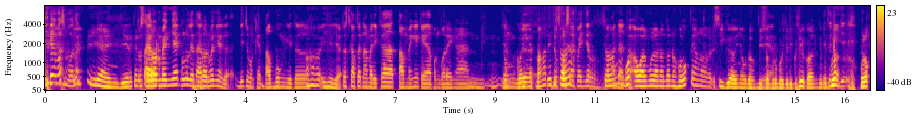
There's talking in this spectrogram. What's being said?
iya mas boleh. Iya anjir kan terus sekarang- Iron Man-nya lu lihat Iron Man-nya gak dia cuma kayak tabung gitu. Oh iya ya terus Captain America tamengnya kayak penggorengan. Hmm, Itu yang gue inget banget itu The First soalnya Avenger soalnya gue awal mula nonton Hulk yang siganya udah bisa Iya. berubah jadi gede kan tiba-tiba Hulk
